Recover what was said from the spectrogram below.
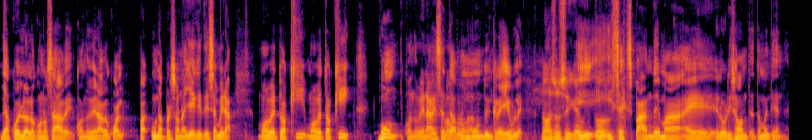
de acuerdo a lo que uno sabe. Cuando viene a ver cuál, una persona llega y te dice, mira, mueve esto aquí, mueve esto aquí, boom, y cuando viene a ver se te abre un mundo increíble. No, eso sí que Y, y- y se expande más eh, el horizonte, ¿tú me entiendes?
